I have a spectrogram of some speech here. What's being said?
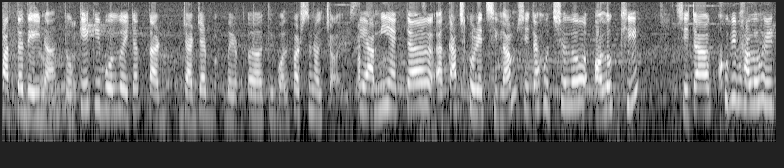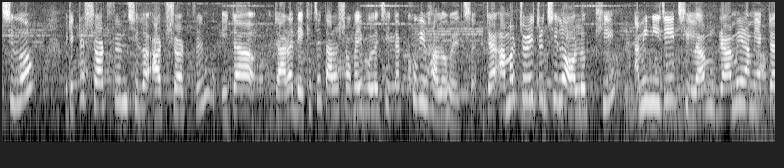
পাত্তা দেই না। তো কে কি বলল এটা তার, যার যার কি বল পার্সোনাল চয়েস আমি একটা কাজ করেছিলাম, সেটা হচ্ছিল অলক্ষী। সেটা খুবই ভালো হয়েছিল। এটা একটা শর্ট ফিল্ম ছিল আর্ট শর্ট ফিল্ম এটা যারা দেখেছে, তারা সবাই বলেছে এটা খুবই ভালো হয়েছে। এটা আমার চরিত্র ছিল অলক্ষী। আমি নিজেই ছিলাম, গ্রামের আমি একটা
